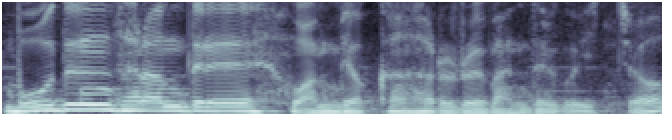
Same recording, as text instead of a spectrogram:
모든 사람들의 완벽한 하루를 만들고 있죠.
